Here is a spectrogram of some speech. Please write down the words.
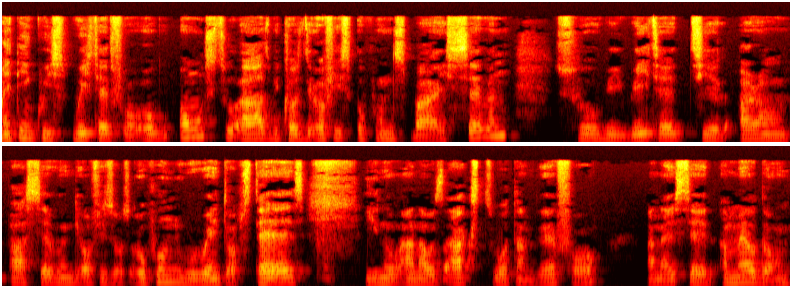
I think we waited for almost two hours because the office opens by seven. So we waited till around past seven. The office was open. We went upstairs, you know, and I was asked what I'm there for. And I said, Anmeldung.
